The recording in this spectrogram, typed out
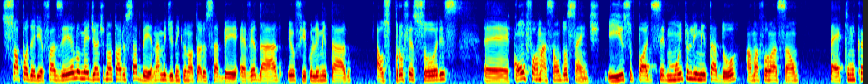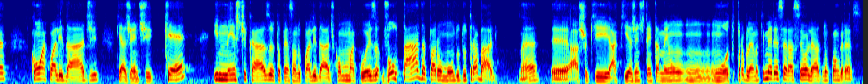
só poderia fazê-lo mediante o notório saber. Na medida em que o notório saber é vedado, eu fico limitado aos professores é, com formação docente. E isso pode ser muito limitador a uma formação técnica com a qualidade que a gente quer. E neste caso, eu estou pensando qualidade como uma coisa voltada para o mundo do trabalho. Né? É, acho que aqui a gente tem também um, um, um outro problema que merecerá ser olhado no Congresso.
